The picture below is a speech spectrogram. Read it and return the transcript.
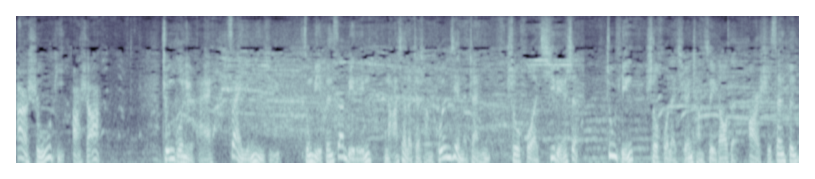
二十五比二十二，中国女排再赢一局，总比分三比零拿下了这场关键的战役，收获七连胜。朱婷收获了全场最高的二十三分。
